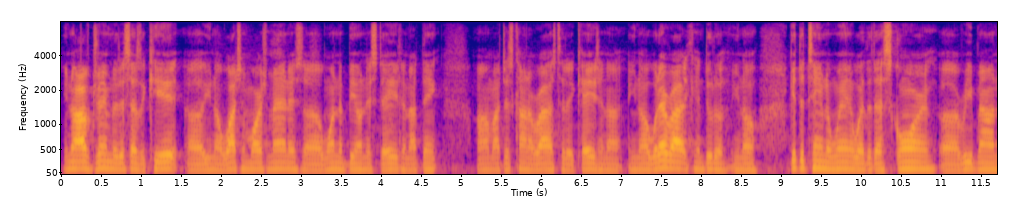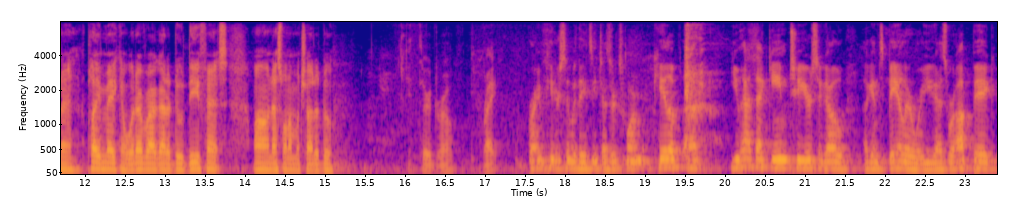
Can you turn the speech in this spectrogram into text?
you know I've dreamed of this as a kid. Uh, you know, watching March Madness, uh, wanting to be on this stage, and I think um, I just kind of rise to the occasion. I, you know, whatever I can do to, you know, get the team to win, whether that's scoring, uh, rebounding, playmaking, whatever I got to do, defense, um, that's what I'm gonna try to do. Okay, third row, right. Brian Peterson with AZ Desert Swarm. Caleb, uh, you had that game two years ago against Baylor where you guys were up big,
